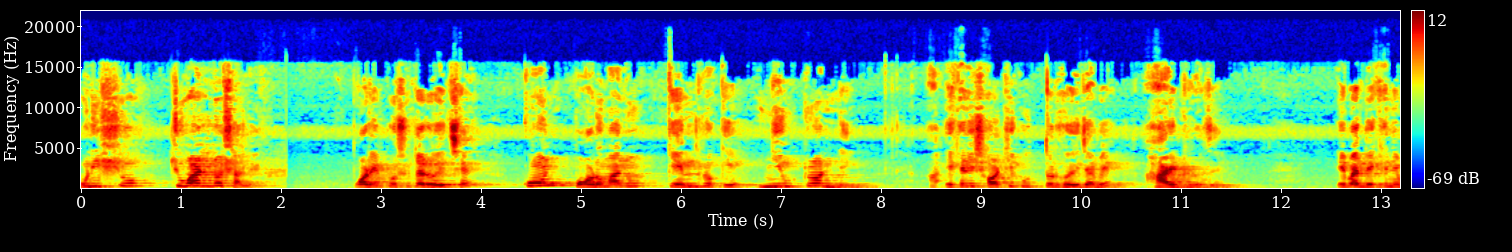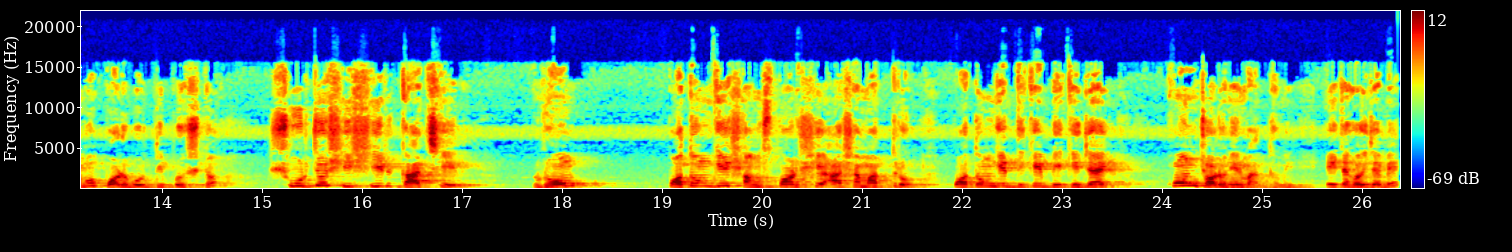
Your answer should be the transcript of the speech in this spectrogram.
উনিশশো চুয়ান্ন সালে। পরের প্রশ্নটা রয়েছে, কোন পরমাণু কেন্দ্রকে নিউট্রন নেই? এখানে সঠিক উত্তর হয়ে যাবে হাইড্রোজেন। এবার দেখে নেব পরবর্তী প্রশ্ন। সূর্য শিশির গাছের রোম পতঙ্গের সংস্পর্শে আসা মাত্র পতঙ্গের দিকে বেঁকে যায় কোন চলনের মাধ্যমে? এটা হয়ে যাবে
